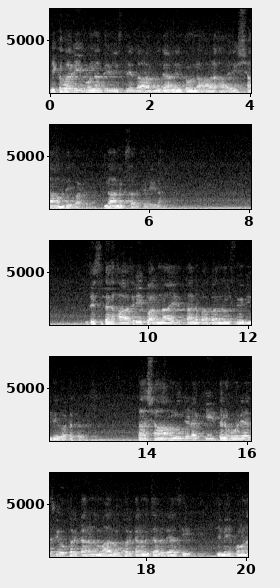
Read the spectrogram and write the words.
ਇੱਕ ਵਾਰੀ ਉਹਨਾਂ ਦੇ ਰਿਸ਼ਤੇਦਾਰ ਲੁਧਿਆਣੇ ਤੋਂ ਨਾਲ ਆਏ ਸ਼ਾਮ ਦੇ ਵਕਤ, ਨਾਨਕ ਸਰ ਕਲੇਰਾ ਜਿਸ ਦਿਨ ਹਾਜ਼ਰੀ ਭਰਨ ਆਏ ਧੰਨ ਬਾਬਾ ਨੰਦ ਸਿੰਘ ਜੀ ਦੇ ਵਕਤ, ਤਾਂ ਸ਼ਾਮ ਨੂੰ ਜਿਹੜਾ ਕੀਰਤਨ ਹੋ ਰਿਹਾ ਸੀ, ਉਹ ਪ੍ਰਕਰਨ ਮਾਰੂ ਪ੍ਰਕਰਨ ਚੱਲ ਰਿਹਾ ਸੀ। ਜਿਵੇਂ ਹੁਣ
